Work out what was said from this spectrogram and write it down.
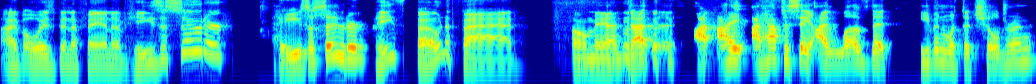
I've always been a fan of he's a suitor. He's a suitor He's bona fide. Oh man, that I, I I have to say I love that even with the children,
